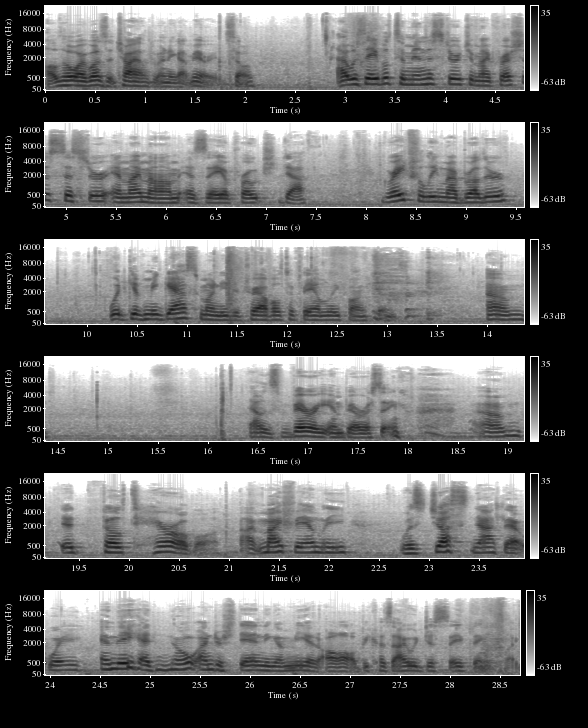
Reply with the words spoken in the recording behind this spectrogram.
although I was a child when I got married. So I was able to minister to my precious sister and my mom as they approached death. Gratefully, my brother would give me gas money to travel to family functions. Um, that was very embarrassing. Um, it felt terrible. Uh, my family was just not that way, and they had no understanding of me at all because I would just say things like,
